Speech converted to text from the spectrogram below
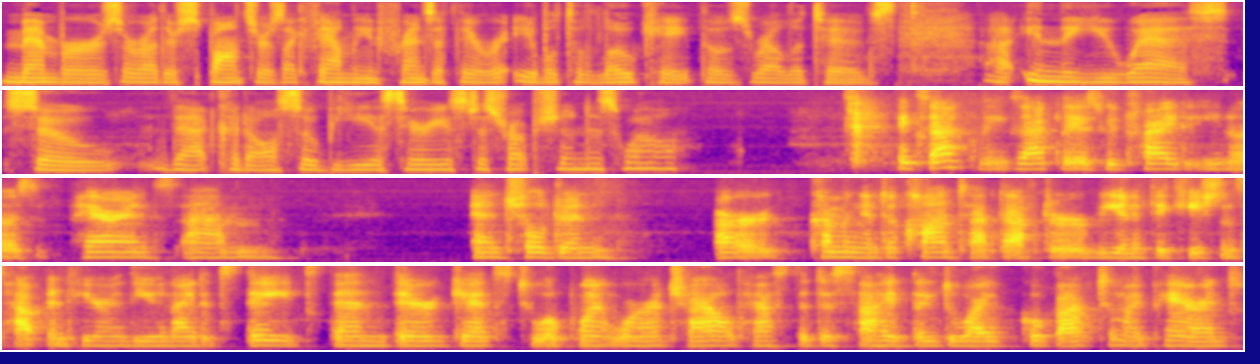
members or other sponsors like family and friends if they were able to locate those relatives uh, in the US so that could also be a serious disruption as well? Exactly exactly. As we tried you know as parents um, and children are coming into contact after reunifications happened here in the United States, then there gets to a point where a child has to decide like, do I go back to my parent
